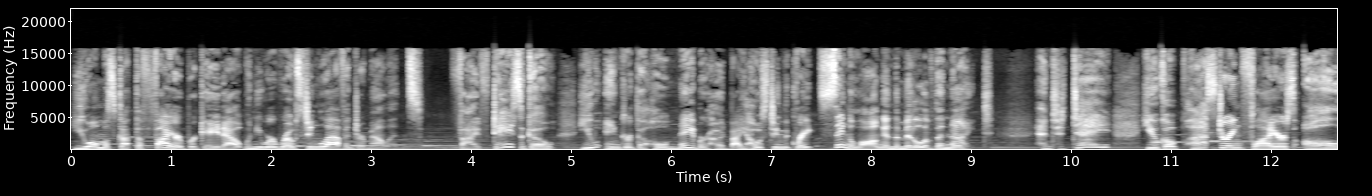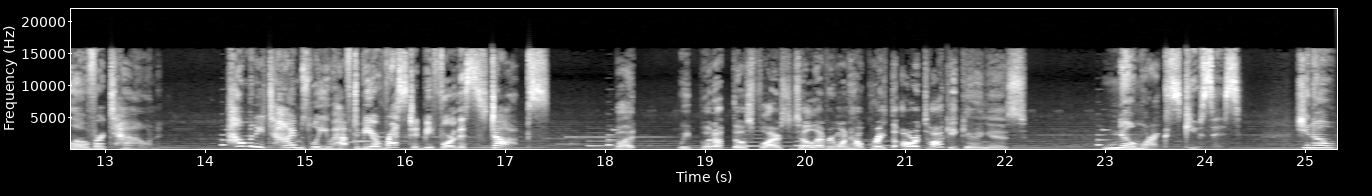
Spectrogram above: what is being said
you almost got the fire brigade out when you were roasting lavender melons. Five days ago, you angered the whole neighborhood by hosting the great sing along in the middle of the night. And today, you go plastering flyers all over town. How many times will you have to be arrested before this stops? But we put up those flyers to tell everyone how great the Arataki gang is. No more excuses. You know,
